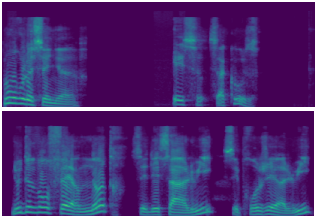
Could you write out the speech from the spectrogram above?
pour le Seigneur et sa cause. Nous devons faire notre, ses desseins à lui, ses projets à lui,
